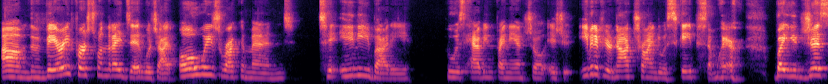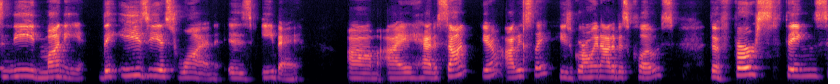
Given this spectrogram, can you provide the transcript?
Um, the very first one that I did, which I always recommend to anybody who is having financial issues, even if you're not trying to escape somewhere, but you just need money, the easiest one is eBay. Um, I had a son, you know, obviously he's growing out of his clothes. The first things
